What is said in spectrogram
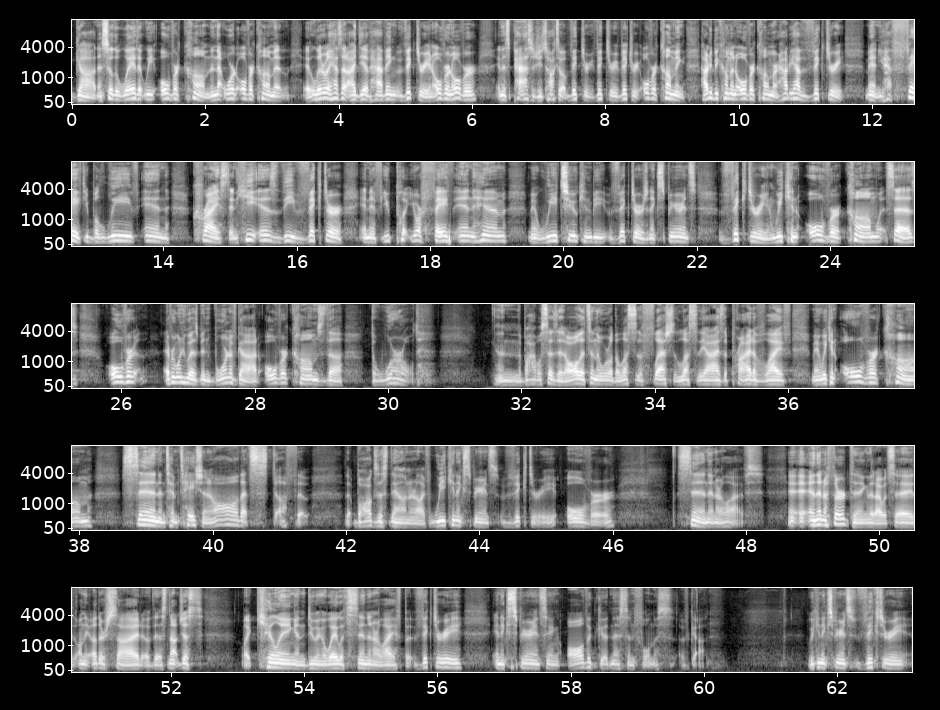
God. And so the way that we overcome, and that word overcome, it, it literally has that idea of having victory. And over and over in this passage, he talks about victory, victory, victory, overcoming. How do you become an overcomer? How do you have victory? Man, you have faith. You believe in Christ, and he is the victor. And if you put your faith in him, man, we too can be victors and experience victory. And we can overcome, it says, over everyone who has been born of God overcomes the the world. And the Bible says that all that's in the world, the lust of the flesh, the lust of the eyes, the pride of life, man, we can overcome sin and temptation and all that stuff that, that bogs us down in our life. We can experience victory over sin in our lives. And, and then a third thing that I would say on the other side of this, not just like killing and doing away with sin in our life, but victory in experiencing all the goodness and fullness of God. We can experience victory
